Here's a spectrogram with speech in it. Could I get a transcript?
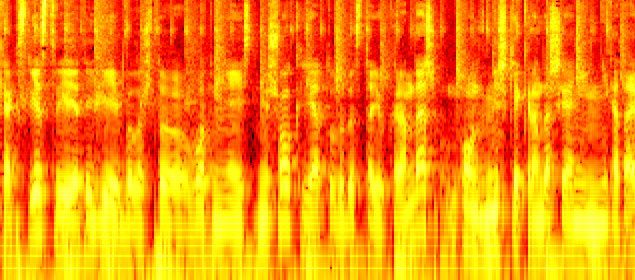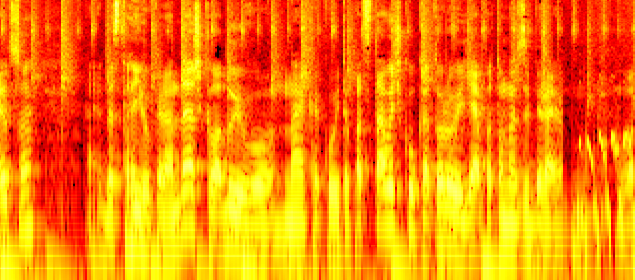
Как следствие этой идеи было, что вот у меня есть мешок, я оттуда достаю карандаш, он в мешке карандаши, они не катаются, достаю карандаш, кладу его на какую-то подставочку, которую я потом и забираю. Вот.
